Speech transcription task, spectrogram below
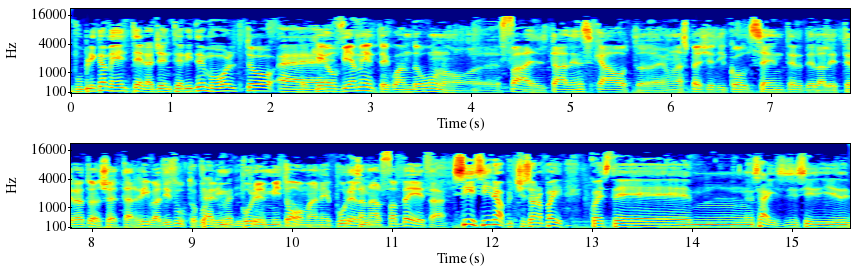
Pubblicamente la gente ride molto. eh, Perché ovviamente quando uno eh, fa il talent scout è una specie di call center della letteratura, cioè ti arriva di tutto, pure, il, di pure il tutto. mitomane, pure Sì. l'analfabeta. Sì, sì, no, ci sono poi queste, mh, sai, si, si-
